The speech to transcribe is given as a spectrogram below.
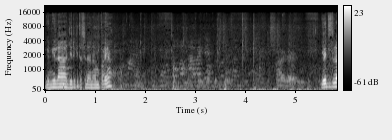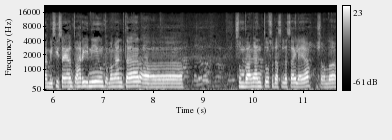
Beginilah jadi kita sudah nampak ya. Jadi itulah misi saya untuk hari ini untuk mengantar uh, sumbangan tu sudah selesai lah ya, insyaallah.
